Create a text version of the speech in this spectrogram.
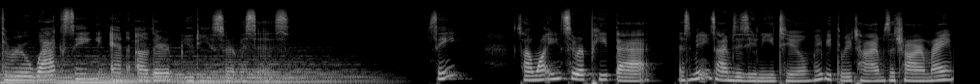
through waxing and other beauty services. See? So I want you to repeat that as many times as you need to, maybe three times a charm, right?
